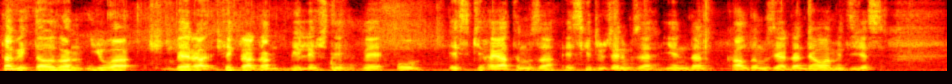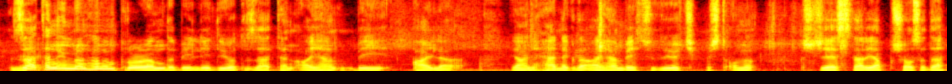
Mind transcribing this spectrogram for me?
Tabii dağılan yuva bera tekrardan birleşti ve o eski hayatımıza, eski düzenimize yeniden kaldığımız yerden devam edeceğiz. Zaten Ümran Hanım programda belli ediyordu zaten Ayhan Bey Ayla yani her ne kadar Ayhan Bey stüdyoya çıkmıştı onu jestler yapmış olsa da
